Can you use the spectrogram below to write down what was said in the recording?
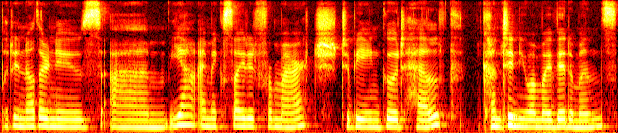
but in other news, um, yeah, I'm excited for March to be in good health, continue on my vitamins,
